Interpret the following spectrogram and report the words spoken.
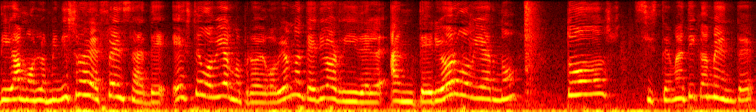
digamos, los ministros de defensa de este gobierno, pero del gobierno anterior y del anterior gobierno, todos sistemáticamente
